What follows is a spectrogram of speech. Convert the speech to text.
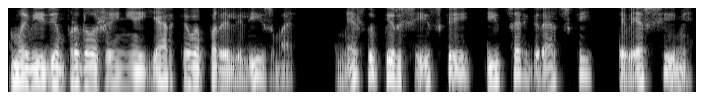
Мы видим продолжение яркого параллелизма между персидской и царьградской версиями.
